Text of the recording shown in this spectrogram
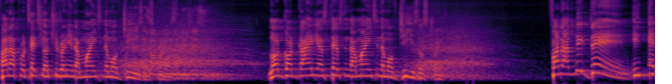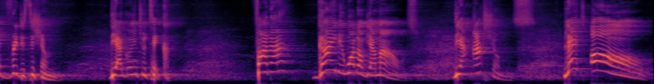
Father, protect your children in the mighty name of Jesus Ces enfants au Christ. nom de Jésus. Lord God, guide your steps in the mighty name of Jesus Christ. Father, lead them in every decision they are going to take. Father, guide the word of their mouths, their actions. Let all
